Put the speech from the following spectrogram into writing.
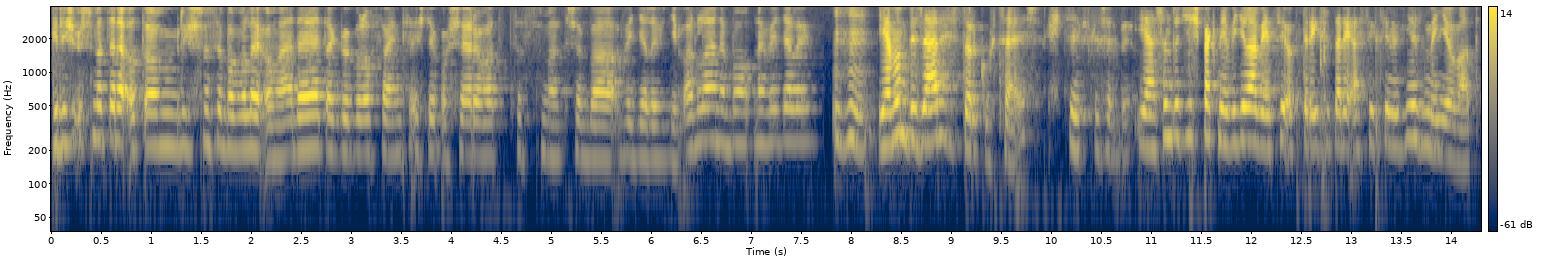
Když už jsme teda o tom, když jsme se bavili o médii, tak by bylo fajn se ještě pošerovat, co jsme třeba viděli v divadle nebo neviděli. Mhm. Já mám bizár historku, chceš? Chci slyšet by. Já jsem totiž pak neviděla věci, o kterých se tady asi chci nutně zmiňovat.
